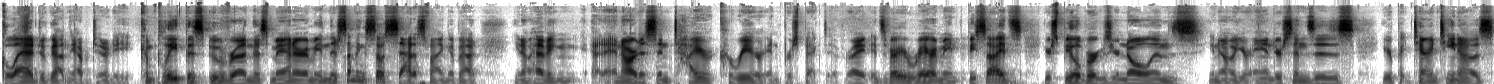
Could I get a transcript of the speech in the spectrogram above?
glad to have gotten the opportunity complete this oeuvre in this manner. I mean, there's something so satisfying about you know having an artist's entire career in perspective, right? It's very rare. I mean, besides your Spielbergs, your Nolans, you know, your Andersonses, your Tarantinos,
